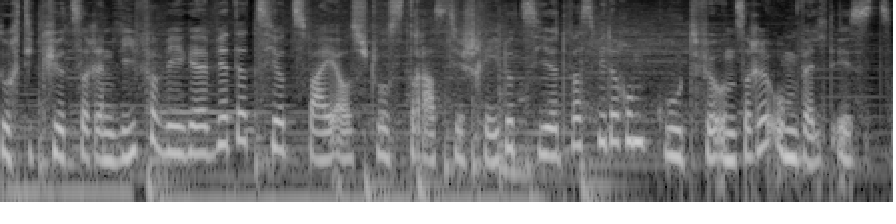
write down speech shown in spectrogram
Durch die kürzeren Lieferwege wird der CO2-Ausstoß drastisch reduziert, was wiederum gut für unsere Umwelt ist.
